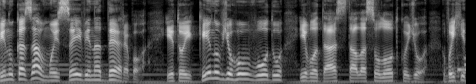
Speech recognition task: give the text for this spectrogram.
Він указав Мойсеєві на дерево, і той кинув його у воду, і вода стала солодкою. Вихід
